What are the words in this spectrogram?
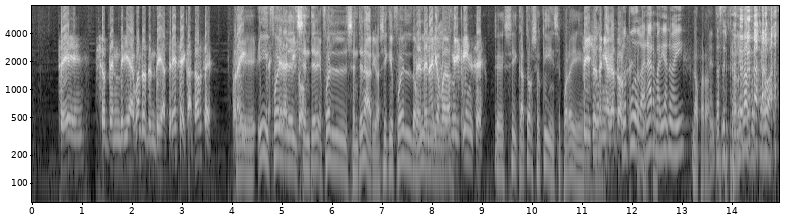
Sí, yo tendría, ¿cuánto tendría? ¿13, 14? Por ahí. eh, y fue el, centen- fue el centenario, así que fue el 2000, Centenario fue 2015. que sí, 14 o 15, por ahí. Sí, yo no, tenía 14. ¿No pudo 14. ganar Mariano ahí? No, perdón. Entonces el problema fue vos.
